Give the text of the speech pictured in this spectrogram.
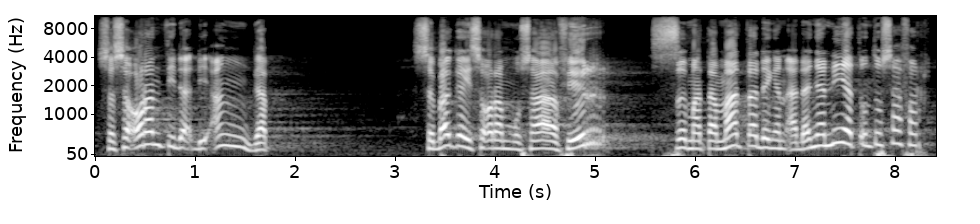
seseorang tidak dianggap sebagai seorang musafir semata-mata dengan adanya niat untuk safar.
